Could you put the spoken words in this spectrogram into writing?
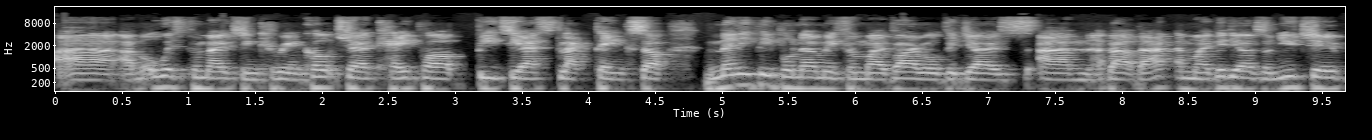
Uh, I'm always promoting Korean culture, K-pop, BTS, Blackpink. So many people know me from my viral videos um, about that, and my videos on YouTube.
